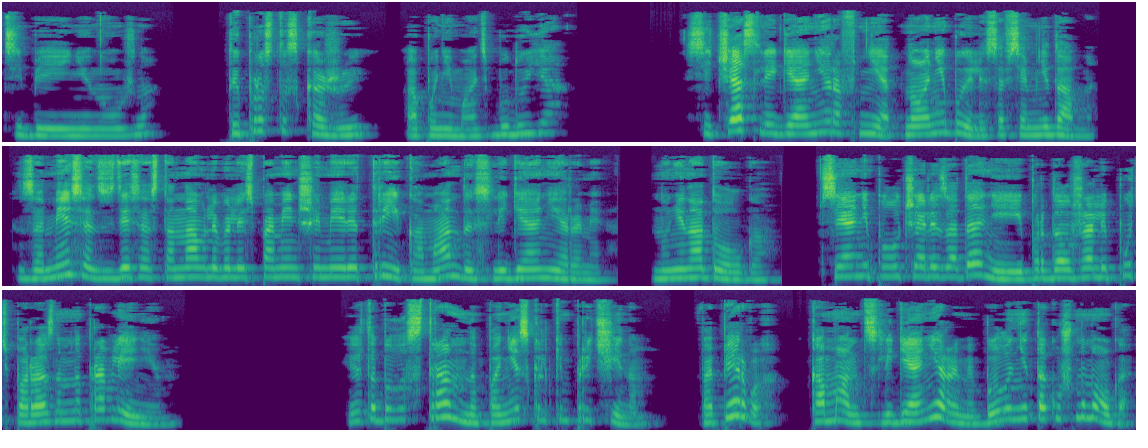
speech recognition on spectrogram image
«Тебе и не нужно. Ты просто скажи, а понимать буду я». Сейчас легионеров нет, но они были совсем недавно. За месяц здесь останавливались по меньшей мере три команды с легионерами, но ненадолго. Все они получали задания и продолжали путь по разным направлениям. Это было странно по нескольким причинам. Во-первых, команд с легионерами было не так уж много,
